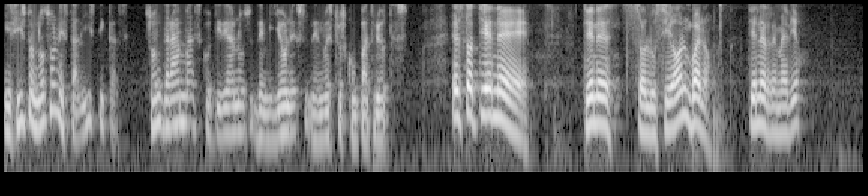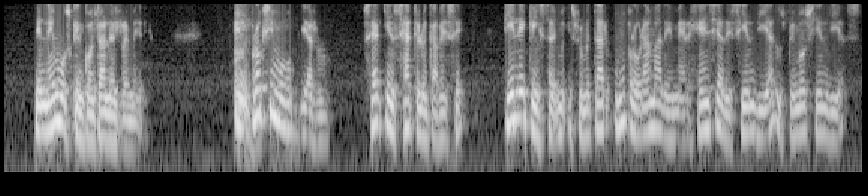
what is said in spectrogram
insisto, no son estadísticas, son dramas cotidianos de millones de nuestros compatriotas. ¿Esto tiene, tiene solución? Bueno, ¿tiene remedio? Tenemos que encontrar el remedio. El próximo gobierno, sea quien sea que lo encabece, tiene que instrumentar un programa de emergencia de 100 días, los primeros 100 días,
